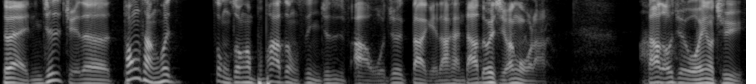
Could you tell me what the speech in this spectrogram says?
对你就是觉得通常会这种状况不怕这种事情，就是啊，我就大给大家看，大家都会喜欢我啦，大家都觉得我很有趣。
